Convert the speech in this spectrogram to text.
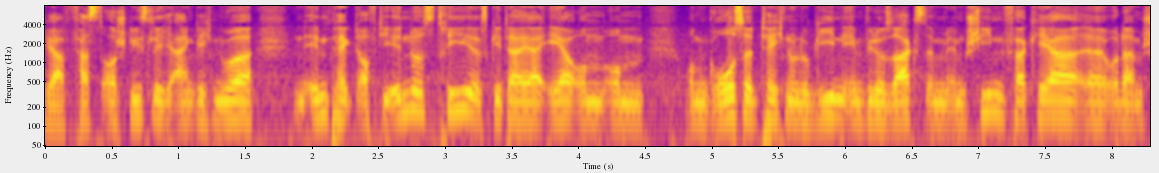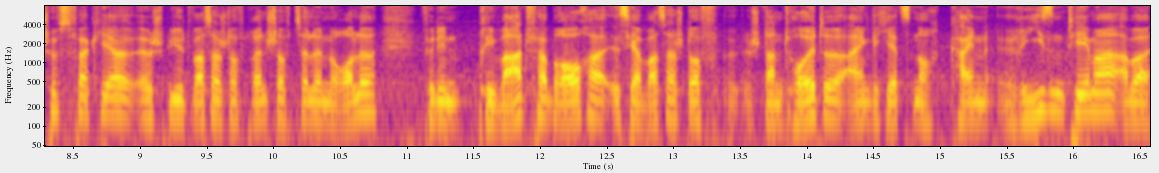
ja, fast ausschließlich eigentlich nur einen Impact auf die Industrie. Es geht da ja eher um, um, um große Technologien, eben wie du sagst, im, im Schienenverkehr äh, oder im Schiffsverkehr äh, spielt Wasserstoff-Brennstoffzelle eine Rolle. Für den Privatverbraucher ist ja Wasserstoff äh, Stand heute eigentlich jetzt noch kein Riesenthema, aber äh,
